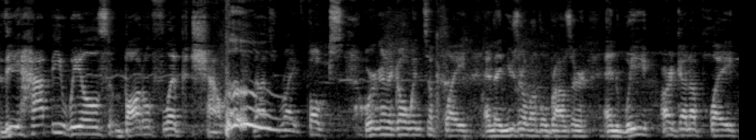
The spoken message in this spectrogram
the Happy Wheels Bottle Flip Challenge. That's right folks. We're gonna go into play and then use our level browser and we are gonna play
